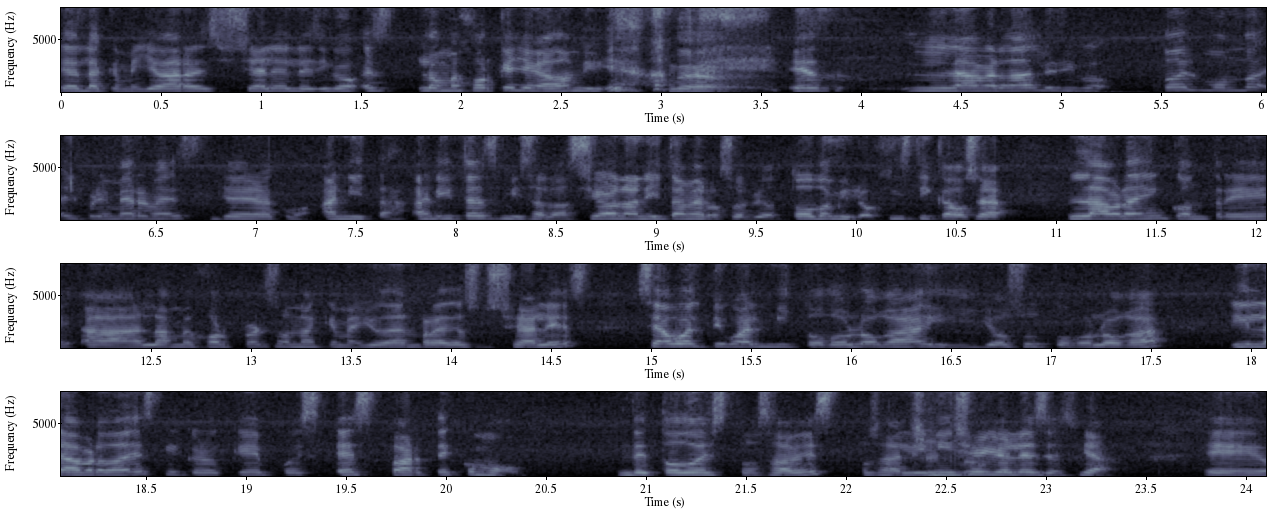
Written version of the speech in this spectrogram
que es la que me lleva a redes sociales, les digo, es lo mejor que he llegado a mi vida. es, la verdad, les digo, todo el mundo, el primer mes, yo era como, Anita, Anita es mi salvación, Anita me resolvió todo, mi logística, o sea, la verdad encontré a la mejor persona que me ayuda en redes sociales, se ha vuelto igual mi todóloga y yo su todóloga, y la verdad es que creo que pues es parte como de todo esto, ¿sabes? O sea, al inicio yo les decía, eh,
